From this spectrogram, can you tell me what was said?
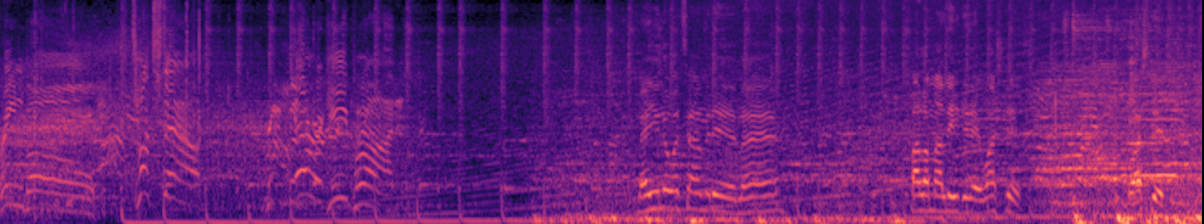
Rainbow. Touchdown. Eric Ebron. Man, you know what time it is, man. Follow my lead today. Watch this. Watch this.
